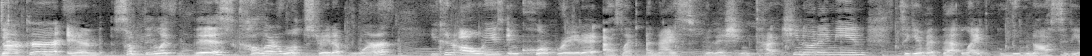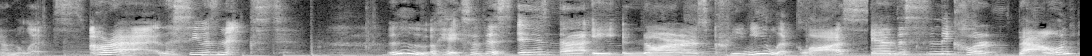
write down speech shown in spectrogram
darker and something like this color won't straight up work, you can always incorporate it as like a nice finishing touch, you know what I mean? To give it that like luminosity on the lips. All right, let's see what's next. Ooh, okay, so this is uh, a NARS Creamy Lip Gloss, and this is in the color Bound.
